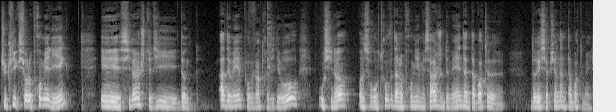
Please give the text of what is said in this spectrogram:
Tu cliques sur le premier lien. Et sinon, je te dis donc à demain pour une autre vidéo. Ou sinon, on se retrouve dans le premier message demain dans ta boîte de réception, dans ta boîte mail.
